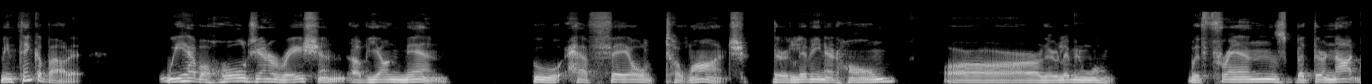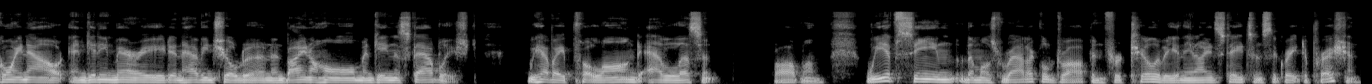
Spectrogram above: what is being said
I mean, think about it we have a whole generation of young men who have failed to launch. They're living at home or they're living with friends, but they're not going out and getting married and having children and buying a home and getting established. We have a prolonged adolescent problem. We have seen the most radical drop in fertility in the United States since the Great Depression.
